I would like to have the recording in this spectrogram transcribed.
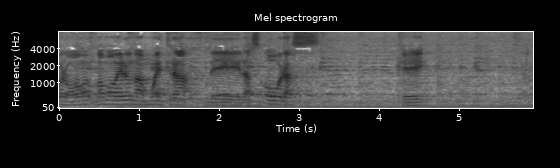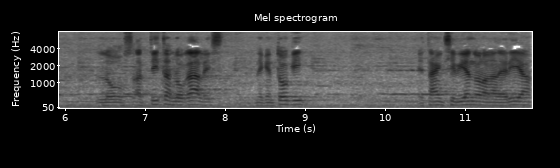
Bueno, vamos- a ver una muestra de las obras que los artistas locales de Kentucky están exhibiendo en la galería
